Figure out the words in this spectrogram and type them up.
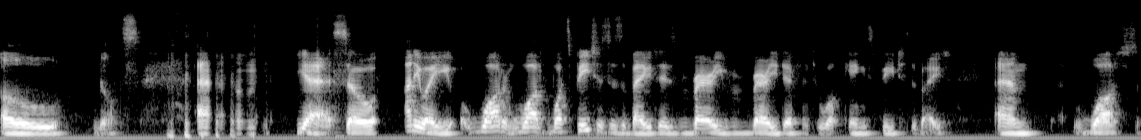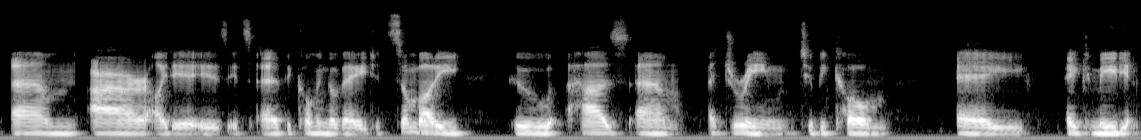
oh nuts. um, yeah, so anyway, what what what Speechless is about is very very different to what King's Speech is about. Um, what um, our idea is, it's uh, the coming of age. It's somebody who has um, a dream to become a a comedian,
